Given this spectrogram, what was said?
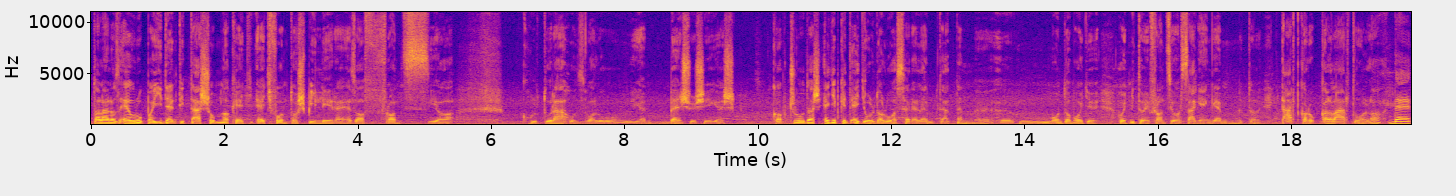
talán az európai identitásomnak egy, egy fontos pillére ez a francia kultúrához való ilyen bensőséges kapcsolódás. Egyébként egyoldalú a szerelem, tehát nem mondom, hogy, hogy mit tudom, Franciaország engem mit tudom, tártkarokkal várt volna, de,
